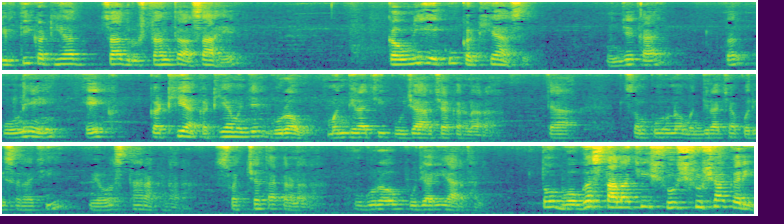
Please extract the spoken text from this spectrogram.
कीर्ती कठियाचा दृष्टांत असा आहे कवणी एकू कठिया असे. म्हणजे काय? तर कोणे एक कठिया कठिया म्हणजे गुरव मंदिराची पूजा अर्चा करणारा त्या संपूर्ण मंदिराच्या परिसराची व्यवस्था राखणारा स्वच्छता करणारा गुरव पुजारी या अर्थाने तो भोगस्थानाची शुश्रूषा करी.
